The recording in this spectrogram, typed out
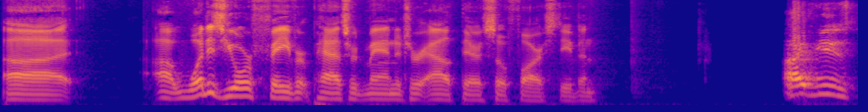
Uh, uh, what is your favorite password manager out there so far, Stephen? I've used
